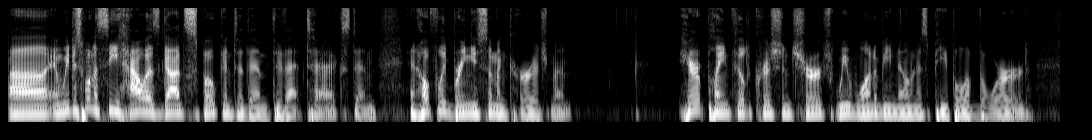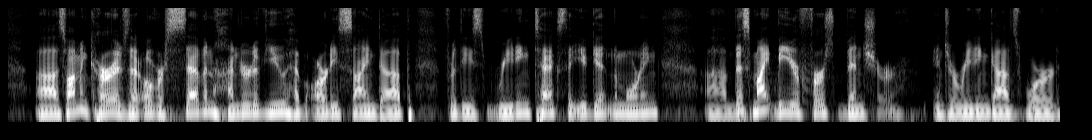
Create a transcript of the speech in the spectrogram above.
Uh, and we just want to see how has God spoken to them through that text and, and hopefully bring you some encouragement. Here at Plainfield Christian Church, we want to be known as people of the Word. Uh, so I'm encouraged that over 700 of you have already signed up for these reading texts that you get in the morning. Uh, this might be your first venture into reading God's Word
